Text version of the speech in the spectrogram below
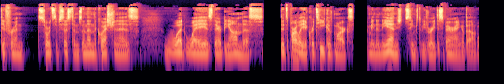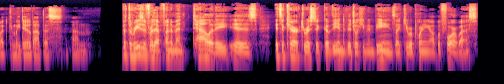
different sorts of systems. And then the question is, what way is there beyond this? It's partly a critique of Marx. I mean, in the end, seems to be very despairing about what can we do about this. Um, but the reason for that fundamentality is it's a characteristic of the individual human beings, like you were pointing out before, Wes.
